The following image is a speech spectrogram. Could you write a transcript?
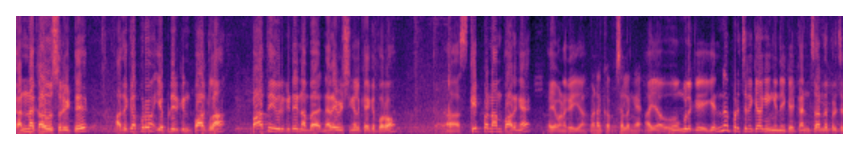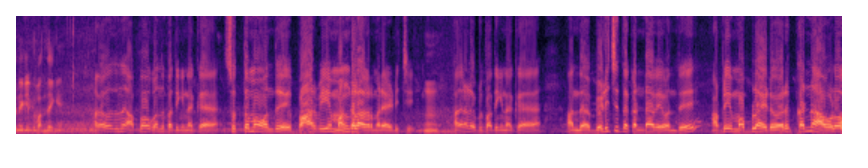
கண்ணை கழுவு சொல்லிட்டு அதுக்கப்புறம் எப்படி இருக்குன்னு பார்க்கலாம். பார்த்து இவர்கிட்ட நம்ம நிறைய விஷயங்கள் கேட்க போகிறோம் ஸ்கிப் பண்ணாமல் பாருங்கள் ஐயா வணக்கம் ஐயா. வணக்கம் சொல்லுங்க. ஐயா உங்களுக்கு என்ன பிரச்சனைக்காக இங்கே நீங்கள் கண் சார்ந்த பிரச்சனைகளுக்கு வந்தீங்க? அதாவது வந்து அப்பாவுக்கு வந்து பார்த்தீங்கன்னாக்க சுத்தமாக வந்து பார்வையே மங்கலாகிற மாதிரி ஆயிடுச்சு. அதனால் எப்படி பார்த்தீங்கன்னாக்க அந்த வெளிச்சத்தை கண்டாவே வந்து அப்படியே மப்பிள் ஆகிடுவார் கண்ணு அவ்வளோ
